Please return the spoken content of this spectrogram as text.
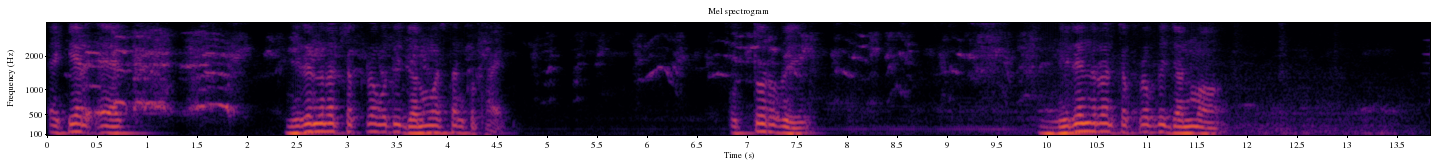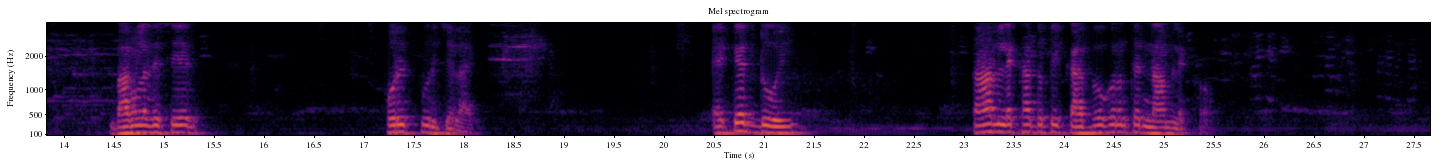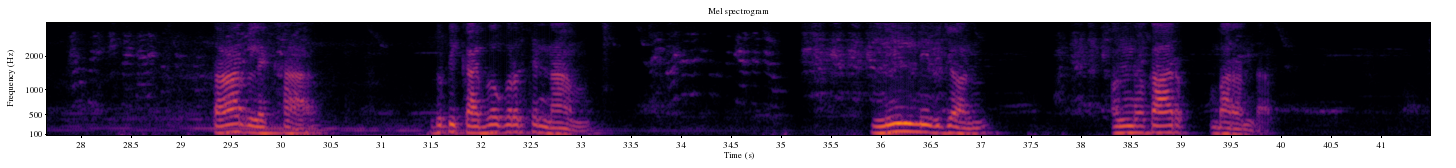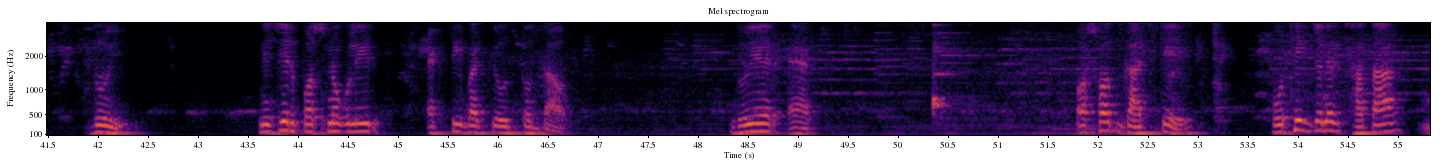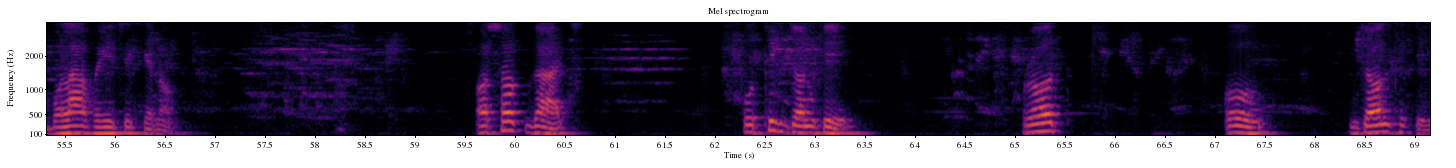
একের এক। নীরেন্দ্রনাথ চক্রবর্তীর জন্মস্থান কোথায়? উত্তর হবে নীরেন্দ্রনাথ চক্রবর্তীর জন্ম বাংলাদেশের ফরিদপুর জেলায়। একের দুই, তাঁর লেখা দুটি কাব্যগ্রন্থের নাম লেখো। তাঁর লেখা দুটি কাব্যগ্রন্থের নাম নীল নির্জন, অন্ধকার বারান্দা। দুই, নিচের প্রশ্নগুলির একটি বাক্যে উত্তর দাও। দুইয়ের এক, অসৎ গাছকে পথিকজনের ছাতা বলা হয়েছে কেন? অসৎ গাছ পথিকজনকে রোদ ও জল থেকে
